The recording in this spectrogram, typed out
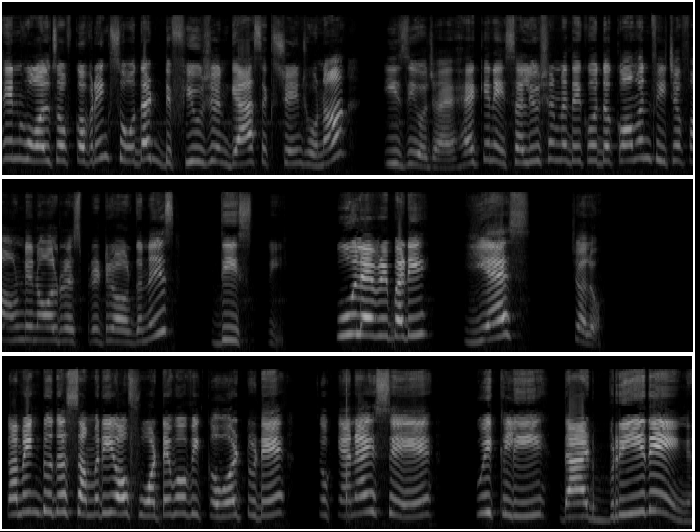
thin walls of covering so that diffusion gas exchange होना ईजी हो जाए, है कि नहीं? सोल्यूशन में देखो the common feature found in all respiratory organ is these three cool everybody yes चलो। Coming to the summary of whatever we cover today so can I say quickly that ब्रीदिंग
